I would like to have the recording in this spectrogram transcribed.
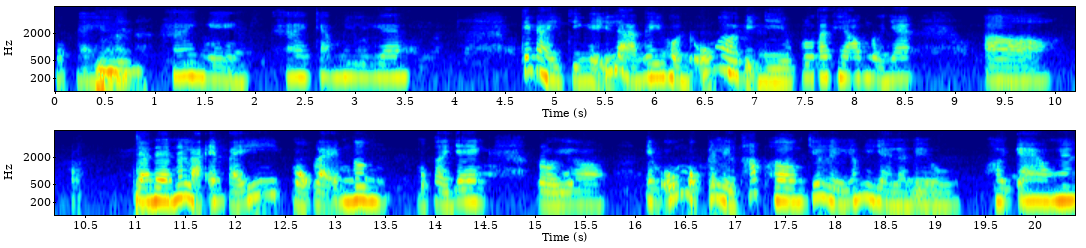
Một ngày ừ. 2.200 mg cái này chị nghĩ là nghi huỳnh uống hơi bị nhiều glutathione rồi nha. À, cho nên nó là em phải một là em ngưng một thời gian. Rồi uh, em uống một cái liều thấp hơn chứ liều giống như vậy là liều hơi cao nha.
